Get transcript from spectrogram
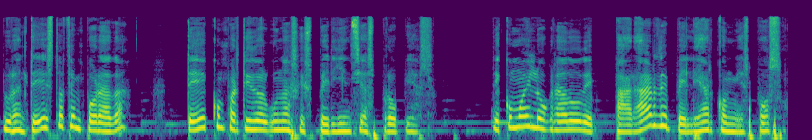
Durante esta temporada te he compartido algunas experiencias propias de cómo he logrado de parar de pelear con mi esposo.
